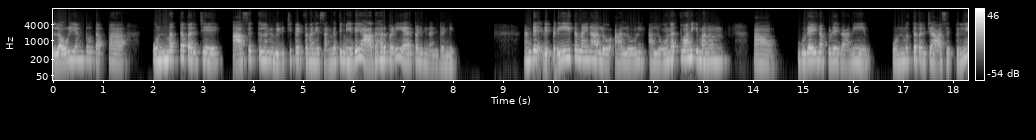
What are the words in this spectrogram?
లౌల్యంతో తప్ప ఉన్మత్తపరిచే ఆసక్తులను విడిచిపెట్టమనే సంగతి మీదే ఆధారపడి ఏర్పడిందంటండి. అంటే విపరీతమైన ఆ లో ఆ లో ఆ లోనత్వానికి మనం ఆ గురైనప్పుడే కానీ ఉన్ముత్తపరిచే ఆసక్తుల్ని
